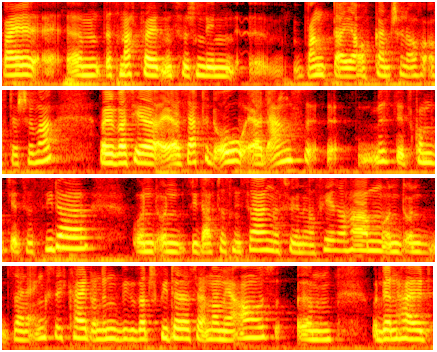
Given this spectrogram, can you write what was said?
weil ähm, das Machtverhältnis zwischen den äh, wankt da ja auch ganz schön auf, auf der Schimmer. Weil was ihr, er sagte, oh, er hat Angst, äh, Mist, jetzt kommt, jetzt ist sie da und, und sie darf das nicht sagen, dass wir eine Affäre haben und, und seine Ängstlichkeit. Und dann, wie gesagt, spielt er das ja immer mehr aus. Ähm, und dann halt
